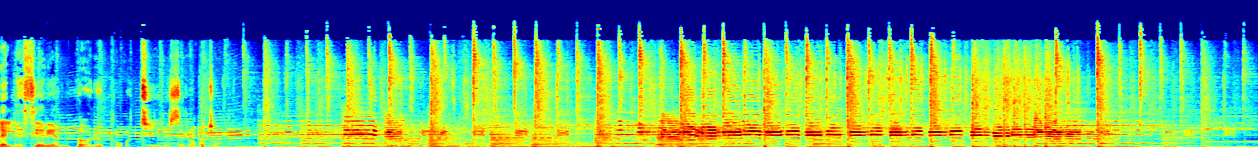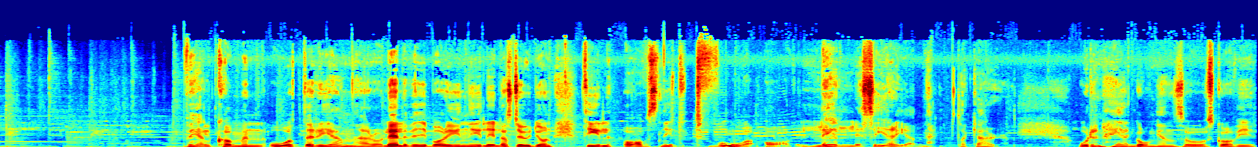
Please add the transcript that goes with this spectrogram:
Lelle-serien hör du på Tyresö-radion. Välkommen återigen här och Lelle Viborg in i lilla studion till avsnitt två av Lelle-serien. Tackar. Och den här gången så ska vi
